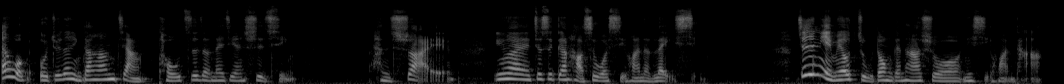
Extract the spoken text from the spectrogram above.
哎，我我觉得你刚刚讲投资的那件事情很帅诶，因为就是刚好是我喜欢的类型。其实你也没有主动跟他说你喜欢他，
